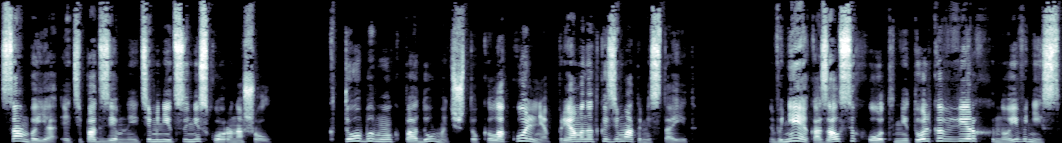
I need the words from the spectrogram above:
Сам бы я эти подземные темницы не скоро нашел. Кто бы мог подумать, что колокольня прямо над казематами стоит. В ней оказался ход не только вверх, но и вниз.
